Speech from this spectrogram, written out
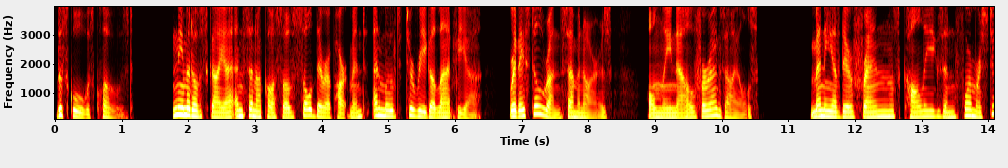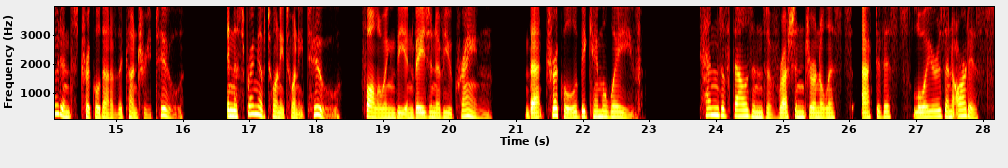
the school was closed. Nemirovskaya and Senokosov sold their apartment and moved to Riga, Latvia, where they still run seminars, only now for exiles. Many of their friends, colleagues, and former students trickled out of the country, too. In the spring of 2022, following the invasion of Ukraine, that trickle became a wave tens of thousands of Russian journalists, activists, lawyers, and artists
